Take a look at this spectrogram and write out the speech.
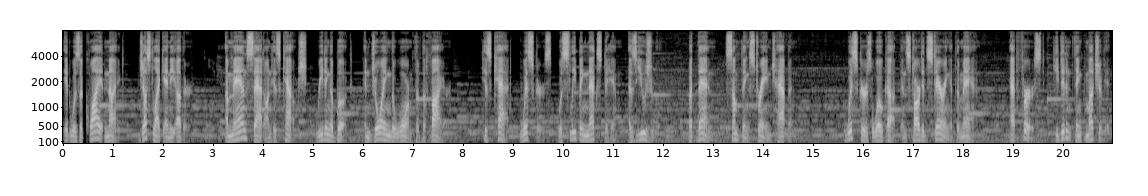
It was a quiet night, just like any other. A man sat on his couch, reading a book, enjoying the warmth of the fire. His cat, Whiskers, was sleeping next to him, as usual. But then, something strange happened. Whiskers woke up and started staring at the man. At first, he didn't think much of it.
